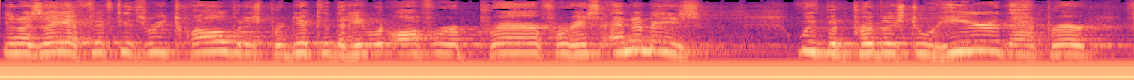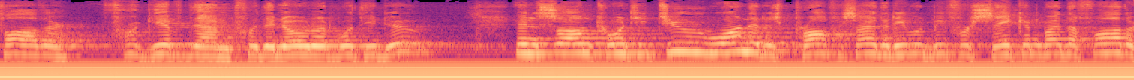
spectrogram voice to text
In Isaiah 53 12, it is predicted that he would offer a prayer for his enemies. We've been privileged to hear that prayer Father, forgive them, for they know not what they do. In Psalm 22 1, it is prophesied that he would be forsaken by the Father.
